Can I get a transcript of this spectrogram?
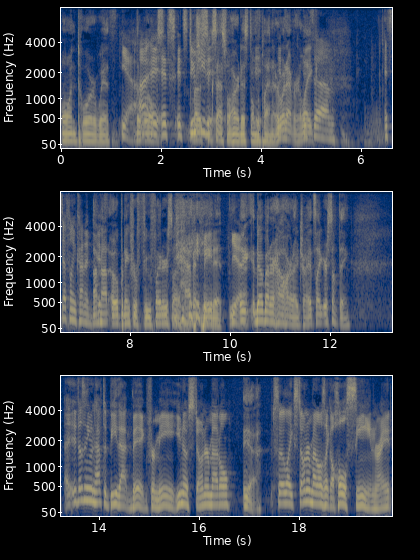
on tour with yeah, the I, world's it's it's douchey. most to- successful artist on the planet or it's- whatever. Like it's, um, it's definitely kind of I'm not opening for Foo Fighters, so I haven't made it. Yeah. Like, no matter how hard I try, it's like or something. It doesn't even have to be that big for me. You know, stoner metal. Yeah. So like stoner metal is like a whole scene, right?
